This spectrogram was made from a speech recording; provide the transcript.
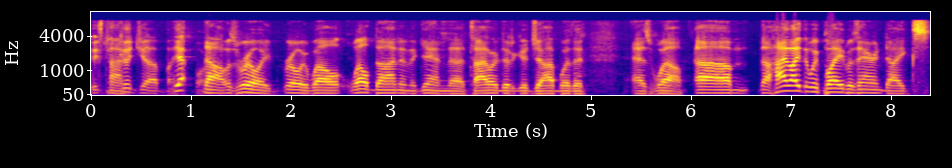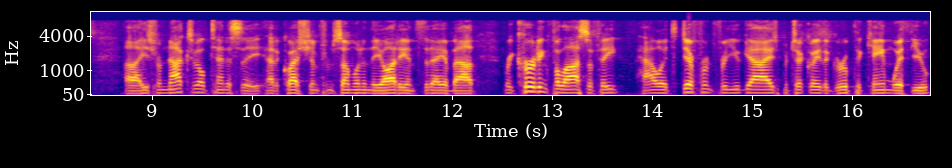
Next good, time. Good job by Yep. No, it was really, really well, well done. And again, uh, Tyler did a good job with it as well. Um, the highlight that we played was Aaron Dykes. Uh, he's from Knoxville, Tennessee. Had a question from someone in the audience today about recruiting philosophy, how it's different for you guys, particularly the group that came with you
